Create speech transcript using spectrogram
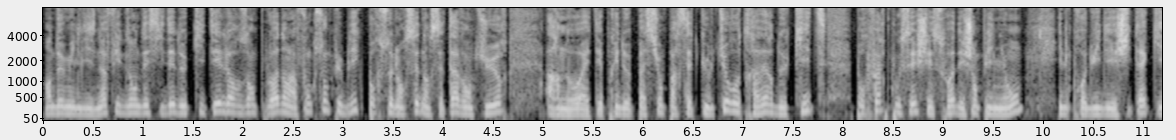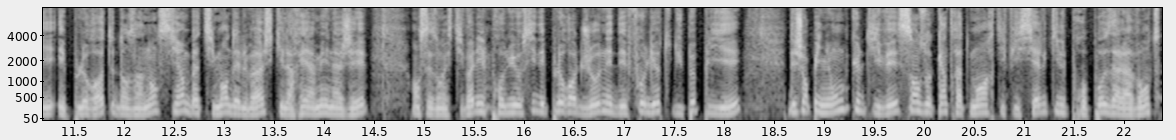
En 2019, ils ont décidé de quitter leurs emplois dans la fonction publique pour se lancer dans cette aventure. Arnaud a été pris de passion par cette culture au travers de kits pour faire pousser chez soi des champignons. Il produit des shiitake et pleurotes dans un ancien bâtiment d'élevage qu'il a réaménagé. En saison estivale, il produit aussi des pleurotes jaunes et des foliotes du peuplier, des champignons cultivés sans aucun traitement artificiel qu'il propose à la vente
